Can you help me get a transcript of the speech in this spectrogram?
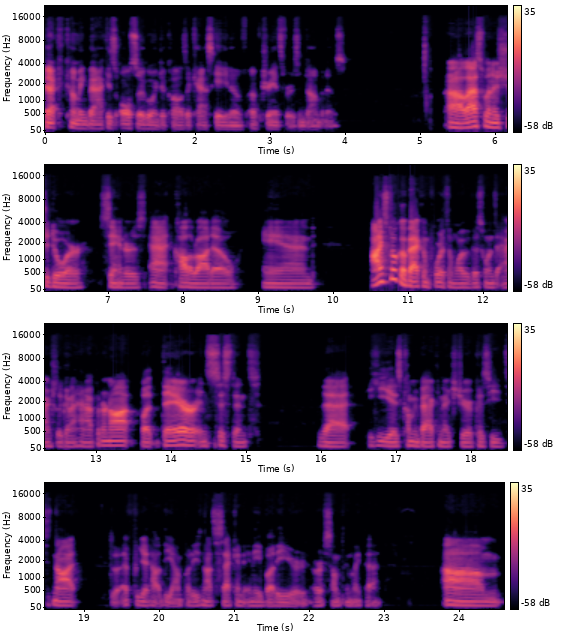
Beck coming back is also going to cause a cascade of, of transfers and dominoes. Uh, last one is Shedeur Sanders at Colorado. And I still go back and forth on whether this one's actually going to happen or not, but they're insistent that he is coming back next year because he's not, I forget how Deion put it, he's not second to anybody or, or something like that. Um,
